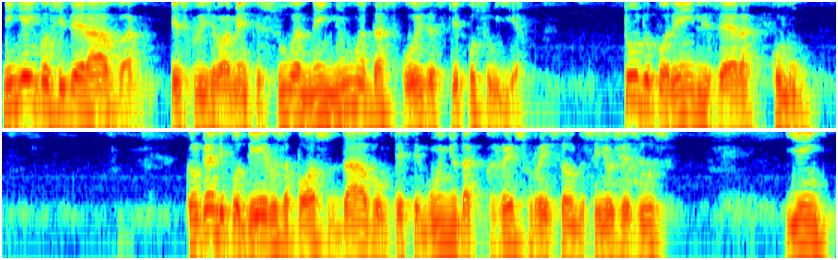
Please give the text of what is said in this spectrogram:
Ninguém considerava exclusivamente sua nenhuma das coisas que possuía. Tudo, porém, lhes era comum. Com grande poder, os apóstolos davam testemunho da ressurreição do Senhor Jesus, e em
